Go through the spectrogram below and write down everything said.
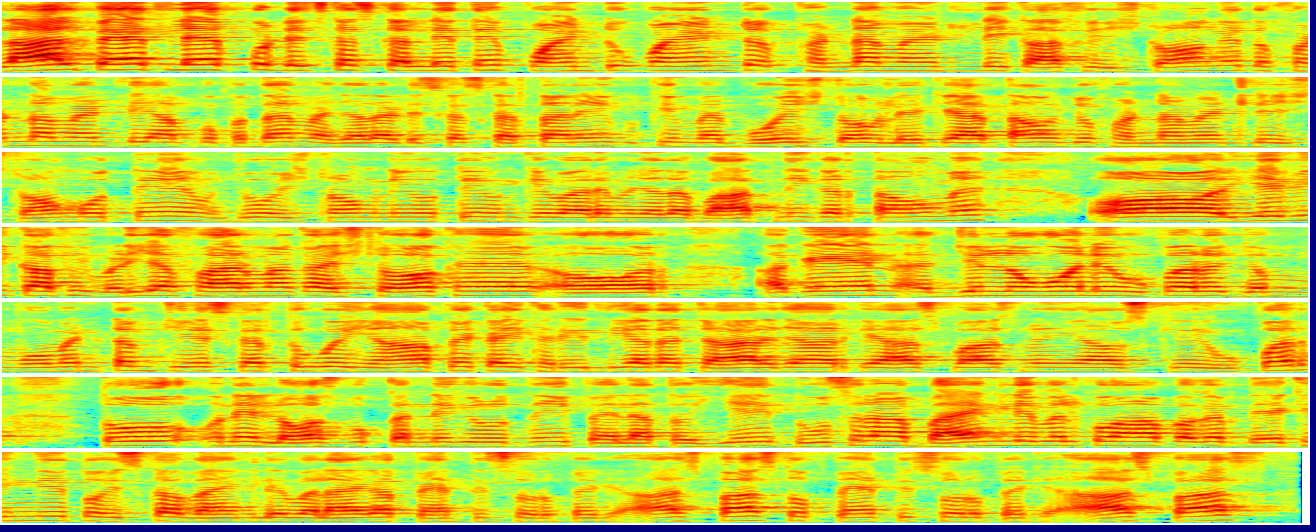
लाल path lab को discuss कर लेते हैं। पॉइंट टू पॉइंट फंडामेंटली काफ़ी स्ट्रांग है तो फंडामेंटली आपको पता है, मैं ज़्यादा डिस्कस करता नहीं, क्योंकि मैं वो ही स्टॉक लेके आता हूँ जो फंडामेंटली स्ट्रांग होते हैं, जो स्ट्रांग नहीं होते हैं, उनके बारे में ज़्यादा बात नहीं करता हूँ मैं। और ये भी काफ़ी बढ़िया फार्मा का स्टॉक है, और अगेन, जिन लोगों ने ऊपर जब मोमेंटम चेस करते हुए यहाँ पे कहीं खरीद लिया था चार हज़ार के आसपास में या उसके ऊपर तो उन्हें लॉस बुक करने की ज़रूरत नहीं, पहला तो ये। दूसरा बाइंग लेवल को आप अगर देखेंगे तो इसका बाइंग लेवल आएगा पैंतीस सौ रुपये के आसपास तो पैंतीस सौ रुपये के आसपास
